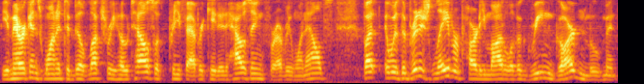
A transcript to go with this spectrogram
The Americans wanted to build luxury hotels with prefabricated housing for everyone else. But it was the British Labour Party model of a green garden movement,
